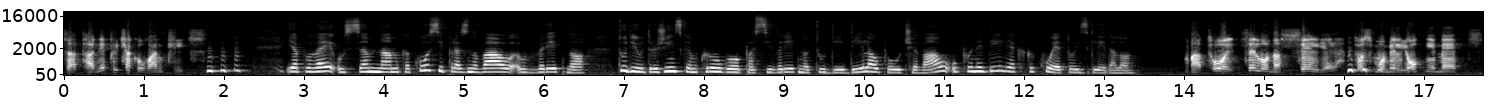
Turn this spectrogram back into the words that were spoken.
za ta nepričakovan klic. ja, povej vsem nam, kako si praznoval, verjetno tudi v družinskem krogu, pa si verjetno tudi delal, poučeval v ponedeljek, kako je to izgledalo. Ma, to je celo naselje, to smo imeli ognjemet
